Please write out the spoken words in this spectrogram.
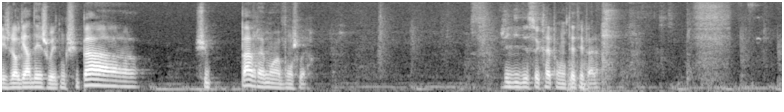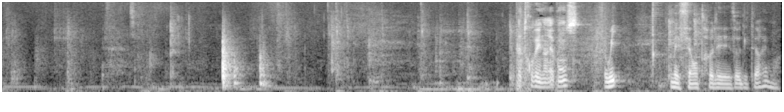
et, et, je le regardais jouer. Donc je suis pas, je suis pas vraiment un bon joueur. J'ai dit des secrets pendant que t'étais pas là. trouver une réponse? Oui, mais c'est entre les auditeurs et moi.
